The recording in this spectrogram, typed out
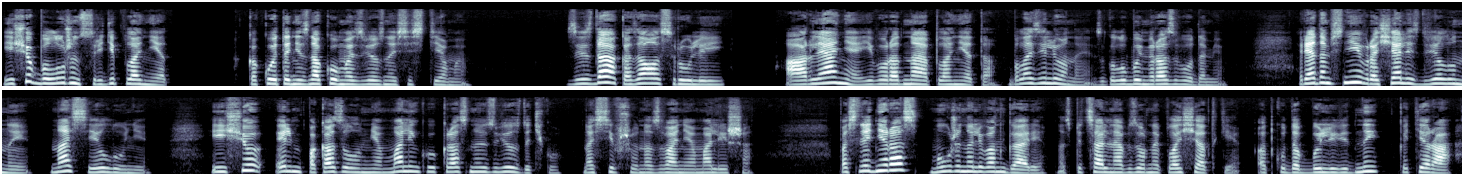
Еще был ужин среди планет какой-то незнакомой звездной системы. Звезда оказалась Рулей, а Орляне, его родная планета, была зеленой, с голубыми разводами. Рядом с ней вращались две луны, Наси и Луни. И еще Эльм показывал мне маленькую красную звездочку, носившую название Малиша. Последний раз мы ужинали в ангаре, на специальной обзорной площадке, откуда были видны катера –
